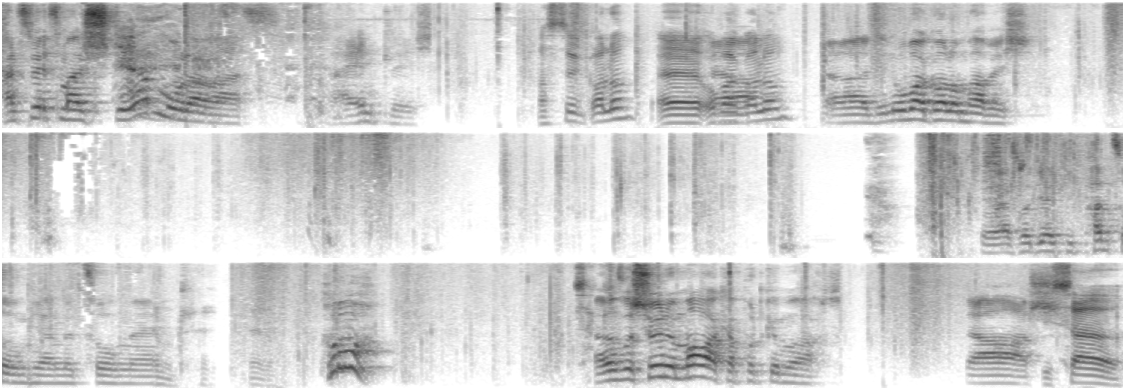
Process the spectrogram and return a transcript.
Kannst du jetzt mal sterben oder was? Ja, endlich. Hast du Gollum? Äh, Obergollum? Ja, ja den Obergollum habe ich. So, erstmal direkt die Panzerung hier angezogen, ey. Puh! Hat unsere schöne Mauer kaputt gemacht. Ja, Ich sah.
